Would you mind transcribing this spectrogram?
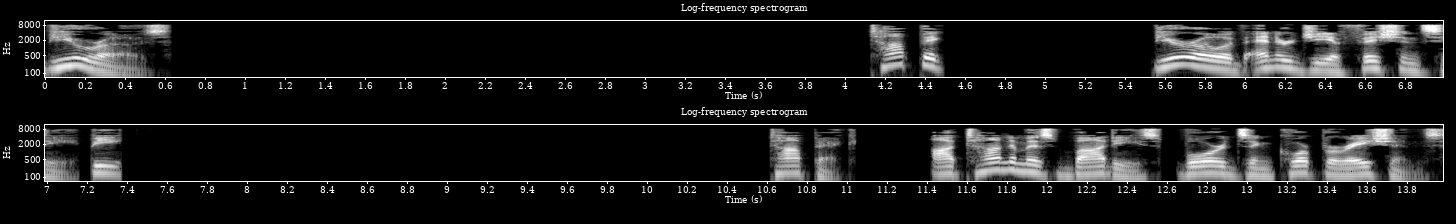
Bureaus Topic. Bureau of Energy Efficiency Topic. Autonomous bodies, boards and corporations.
